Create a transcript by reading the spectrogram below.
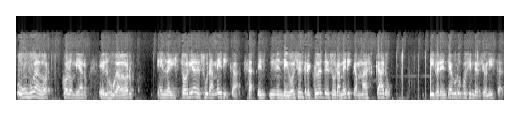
Un jugador colombiano. El jugador en la historia de Sudamérica, en, el negocio entre clubes de Sudamérica más caro diferente a grupos inversionistas.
